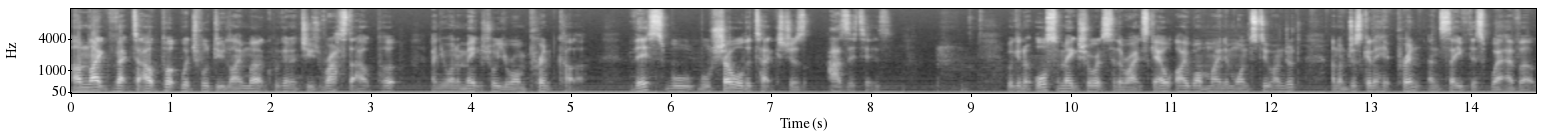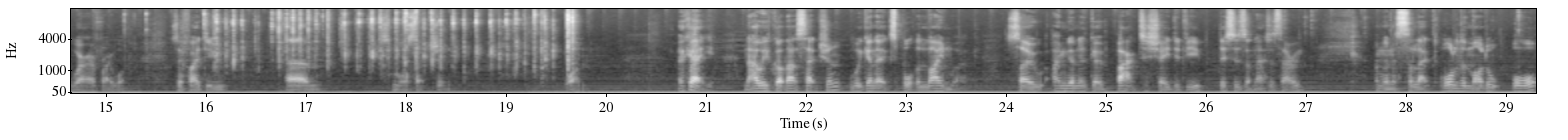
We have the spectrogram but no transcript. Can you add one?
unlike vector output, which will do line work, we're going to choose raster output, and you want to make sure you're on print color. This will will show all the textures as it is. We're going to also make sure it's to the right scale. I want mine in 1 to 200 and I'm just going to hit print and save this wherever wherever I want. So if I do um, small section 1. Okay, now we've got that section, we're going to export the line work. So I'm going to go back to shaded view. This isn't necessary. I'm going to select all of the model or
